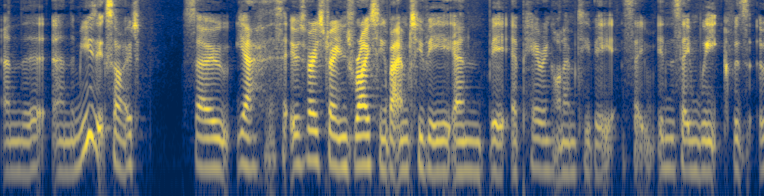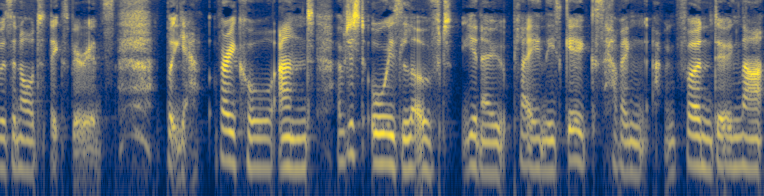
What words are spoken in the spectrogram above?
and the and the music side. So yeah, it was very strange writing about MTV and be, appearing on MTV in the same week was was an odd experience, but yeah, very cool. And I've just always loved you know playing these gigs, having having fun doing that,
